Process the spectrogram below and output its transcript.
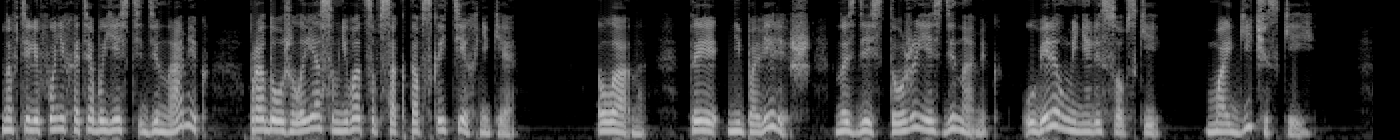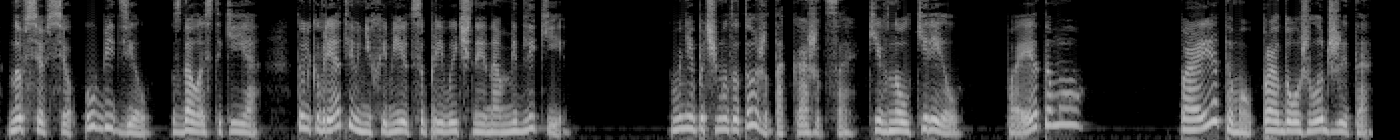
Но в телефоне хотя бы есть динамик, продолжила я сомневаться в сактавской технике. Ладно, ты не поверишь, но здесь тоже есть динамик, уверил меня Лисовский. Магический. Но все-все, убедил, сдалась-таки я, только вряд ли у них имеются привычные нам медляки. Мне почему-то тоже так кажется, кивнул Кирилл. Поэтому Поэтому, продолжила Джита,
